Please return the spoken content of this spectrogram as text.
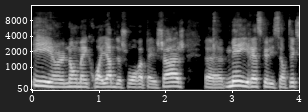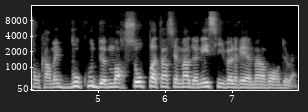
et un nombre incroyable de choix repêchage, euh, mais il reste que les Celtics ont quand même beaucoup de morceaux potentiellement donnés s'ils veulent réellement avoir Durant.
